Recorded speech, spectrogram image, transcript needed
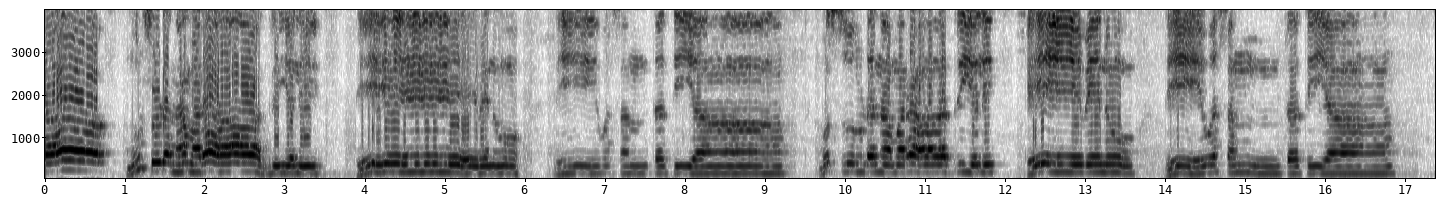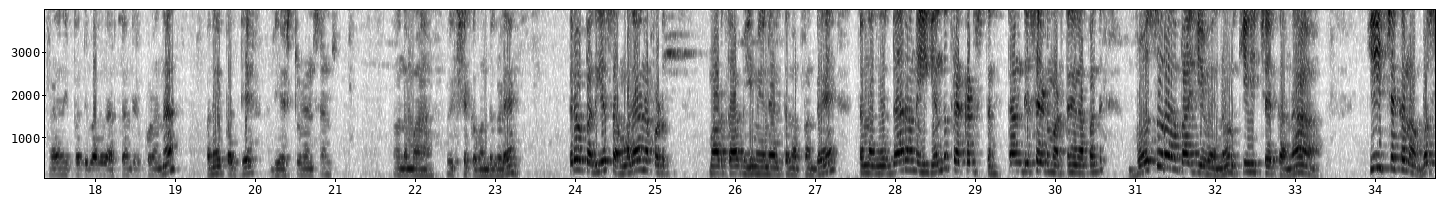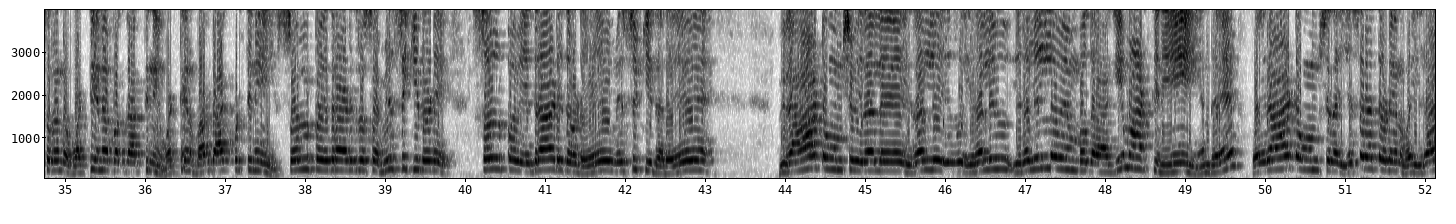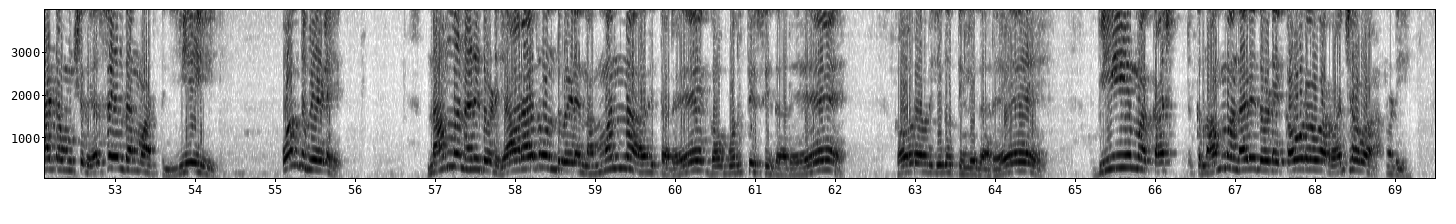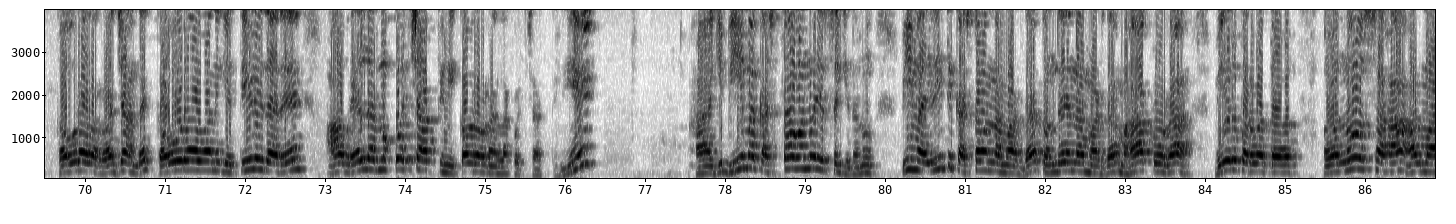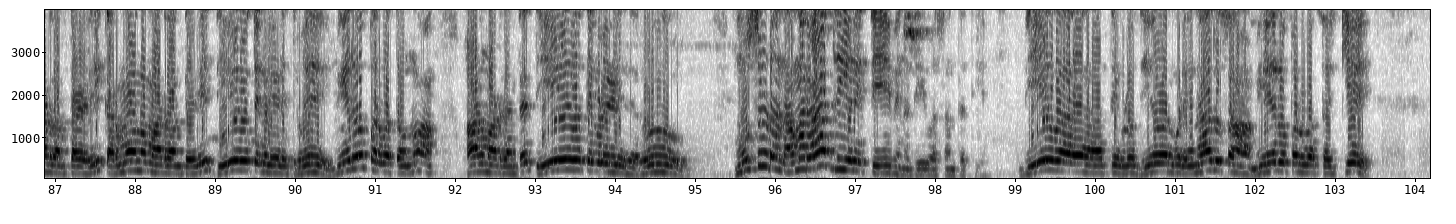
ಮುಸುಡನ ಮರಾದ್ರಿಯಲಿ, ದೇವೆನು ದೇವ ಸಂತತಿಯ. ಮುಸುಡನ ಮರಾದ್ರಿಯಲಿ, ದೇವೆನು ದೇವ ಸಂತತಿಯ. ಪದ್ಯ ಭಾಗದ ಅರ್ಥ ಅಂತ ತಿಳ್ಕೊಳ್ಳೋಣ. ಕೊನೆ ಪದ್ಯ ಡಿಯರ್ ಸ್ಟೂಡೆಂಟ್ಸ್ ಅಂಡ್ ನಮ್ಮ ವೀಕ್ಷಕ ಬಂಧುಗಳೇ ದ್ರೌಪದಿಗೆ ಸಮಾಧಾನ ಪಡ ಮಾಡ್ತಾ ಭೀಮ್ ಏನ್ ಹೇಳ್ತಾನಪ್ಪ ಅಂದ್ರೆ, ತನ್ನ ನಿರ್ಧಾರವನ್ನು ಹೀಗೆಂದು ಪ್ರಕಟಿಸ್ತಾನೆ. ತಾನು ಡಿಸೈಡ್ ಮಾಡ್ತಾನೆ, ಏನಪ್ಪ ಅಂದ್ರೆ, ಬಸುರ ಭಾಗ್ಯವೇನು ಕೀಚಕನ ಕೀಚಕನ ಬಸುರ ಅಂದ್ರೆ ಹೊಟ್ಟೆನ ಬಗ್ದು ಹಾಕ್ತೀನಿ ಹೊಟ್ಟೆನ ಬಗ್ದು ಹಾಕ್ಬಿಡ್ತೀನಿ ಸ್ವಲ್ಪ ಎದುರಾಡಿದ್ರು ಸಹ ಮಿಸುಕಿದೊಡೆ, ಸ್ವಲ್ಪ ಎದುರಾಡಿದೊಡೆ ಮಿಸುಕಿದರೆ ವಿರಾಟ ವಂಶವಿರಲೇ ಇರಲಿ ಇರಲಿ ಇರಲಿಲ್ಲವೆಂಬುದಾಗಿ ಮಾಡ್ತೀನಿ. ಅಂದ್ರೆ ವೈರಾಟ ವಂಶದ ಹೆಸರ ತೊಡೆಯನ್ನು ವೈರಾಟ ವಂಶದ ಹೆಸರು ಇಲ್ದಂಗೆ ಮಾಡ್ತೀನಿ. ಒಂದು ವೇಳೆ ನಮ್ಮನ್ನು ಅರಿದೊಡೆ ಯಾರಾದ್ರೂ ಒಂದು ವೇಳೆ ನಮ್ಮನ್ನ ಅರಿತಾರೆ, ಗೌ, ಗುರುತಿಸಿದರೆ ಕೌರವರಿಗೆ ಇದು ತಿಳಿದರೆ, ಭೀಮ ಕಷ್ಟ ನಮ್ಮ ನರಿದೊಡೆ ಕೌರವ ರಜವ, ನೋಡಿ, ಕೌರವ ರಜ ಅಂದ್ರೆ ಕೌರವನಿಗೆ ತಿಳಿದರೆ, ಅವರೆಲ್ಲರನ್ನು ಕೊಚ್ಚಾಕ್ತೀನಿ, ಕೌರವರನ್ನೆಲ್ಲ ಕೊಚ್ಚಾಕ್ತೀನಿ. ಹಾಗೆ ಭೀಮ ಕಷ್ಟವನ್ನು ಎಸಗಿದನು. ಭೀಮ ಈ ರೀತಿ ಕಷ್ಟವನ್ನ ಮಾಡ್ದ, ತೊಂದರೆಯನ್ನ ಮಾಡ್ದ, ಮಹಾಕ್ರೂರ ಮೇರು ಪರ್ವತವನ್ನು ಸಹ ಹಾಳು ಮಾಡ್ದ ಅಂತ ಹೇಳಿ, ಕರ್ಮವನ್ನು ಮಾಡ್ದ ಅಂತ ಹೇಳಿ ದೇವತೆಗಳು ಹೇಳಿದ್ರು. ಮೇರು ಪರ್ವತವನ್ನು ಹಾಳು ಮಾಡಿದಂತೆ ದೇವತೆಗಳು ಹೇಳಿದರು. ಮುಸುಡ ನಮರಾದ್ರಿಯಲ್ಲಿ ತೇವೆನು ದೇವ ಸಂತತಿಯ. ದೇವತೆಗಳು, ದೇವರುಗಳು ಏನಾದರೂ ಸಹ ಮೇರು ಪರ್ವತಕ್ಕೆ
